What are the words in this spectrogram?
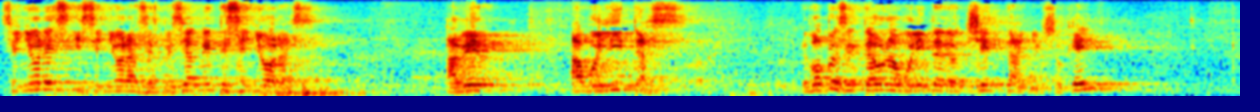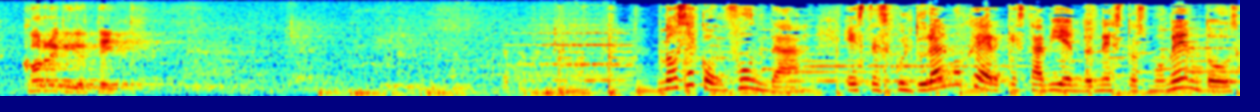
Señores y señoras, especialmente señoras. A ver, abuelitas, les voy a presentar una abuelita de 80 años, ¿ok? Corre videotape. No se confunda, esta escultural mujer que está viendo en estos momentos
